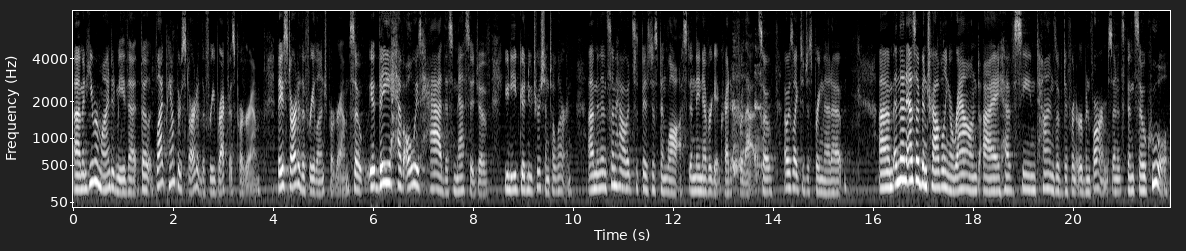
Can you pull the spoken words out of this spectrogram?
um, and he reminded me that the Black Panthers started the free breakfast program. They started the free lunch program. So it, they have always had this message of you need good nutrition to learn. Um, and then somehow it's, it's just been lost, and they never get credit for that. So I always like to just bring that up. Um, and then as I've been traveling around, I have seen tons of different urban farms, and it's been so cool.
